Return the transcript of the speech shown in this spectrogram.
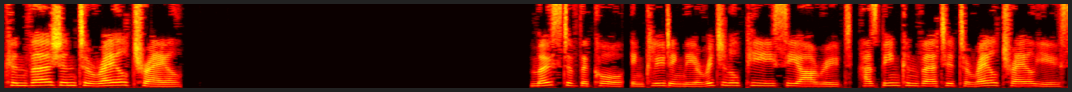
Conversion to rail trail Most of the COR, including the original PECR route, has been converted to rail trail use.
